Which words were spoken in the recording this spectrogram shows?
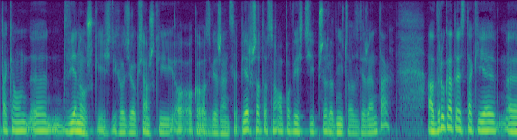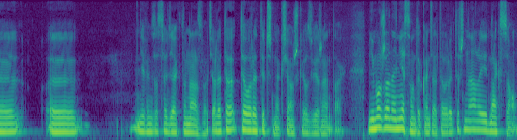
taką y, dwie nóżki, jeśli chodzi o książki około zwierzęce. Pierwsza to są opowieści przyrodnicze o zwierzętach, a druga to jest takie y, nie wiem w zasadzie jak to nazwać, ale te, teoretyczne książki o zwierzętach. Mimo, że one nie są do końca teoretyczne, ale jednak są.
